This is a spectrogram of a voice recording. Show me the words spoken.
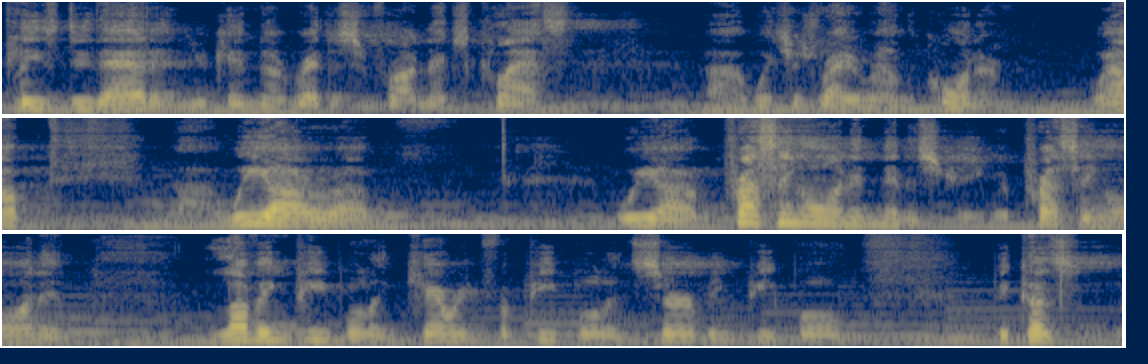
please do that, and you can uh, register for our next class, uh, which is right around the corner. Well, uh, we are um, we are pressing on in ministry. We're pressing on in loving people and caring for people and serving people because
